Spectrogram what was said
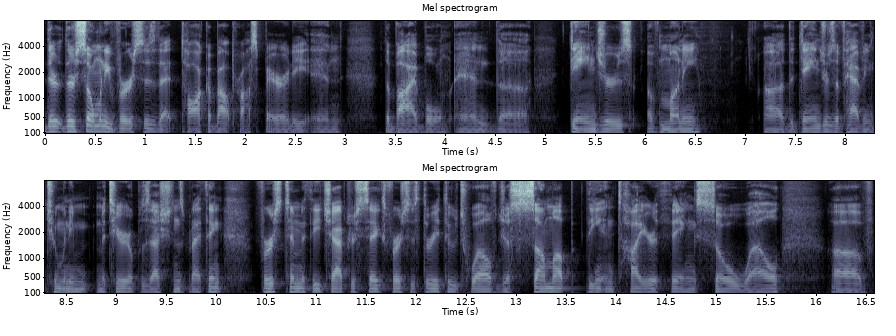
there, there's so many verses that talk about prosperity in the Bible and the dangers of money, uh, the dangers of having too many material possessions. But I think 1 Timothy chapter 6, verses 3 through 12 just sum up the entire thing so well of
